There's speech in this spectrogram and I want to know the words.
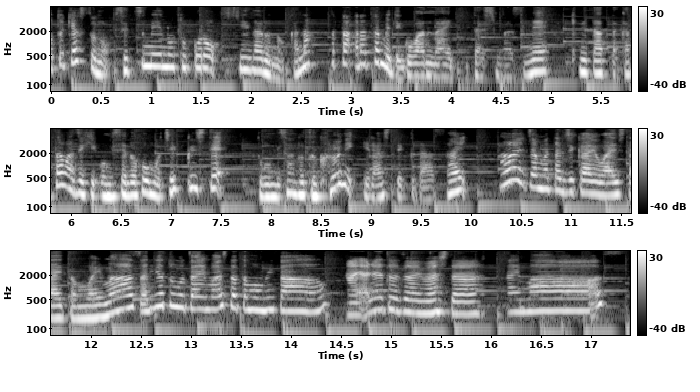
ポッドキャストの説明のところ気になるのかな？また改めてご案内いたしますね。気になった方はぜひお店の方もチェックして、ともみさんのところにいらしてください。はい。じゃあまた次回お会いしたいと思います。ありがとうございました、ともみさん。ありがとうはい、ありがとうございました。ございます。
